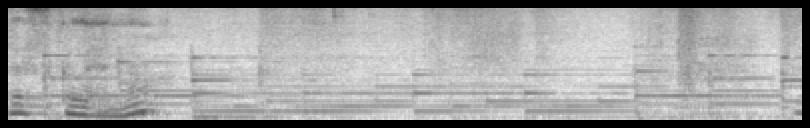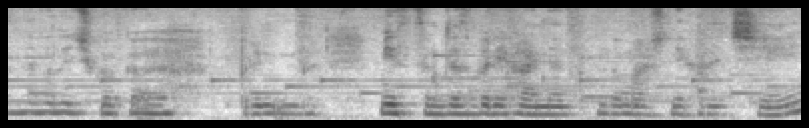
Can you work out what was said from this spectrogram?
Засклена. З Невеличкою місцем для зберігання домашніх речей.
